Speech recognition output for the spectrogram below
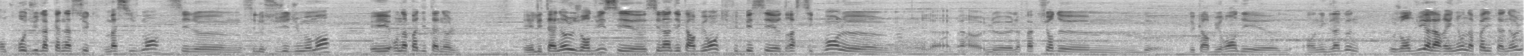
On produit de la canne à sucre massivement, c'est le, sujet du moment, et on n'a pas d'éthanol. Et l'éthanol aujourd'hui, c'est l'un des carburants qui fait baisser drastiquement le, la, facture de, carburant euh, en hexagone. Aujourd'hui, à La Réunion, on n'a pas d'éthanol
